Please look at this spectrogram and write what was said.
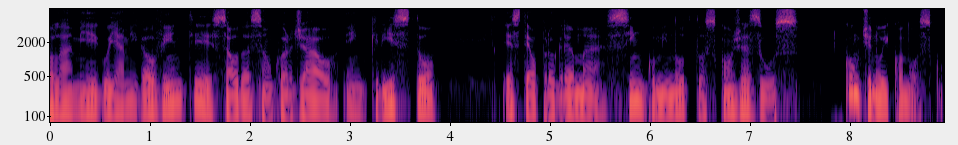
Olá, amigo e amiga ouvinte, saudação cordial em Cristo. Este é o programa 5 Minutos com Jesus. Continue conosco.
